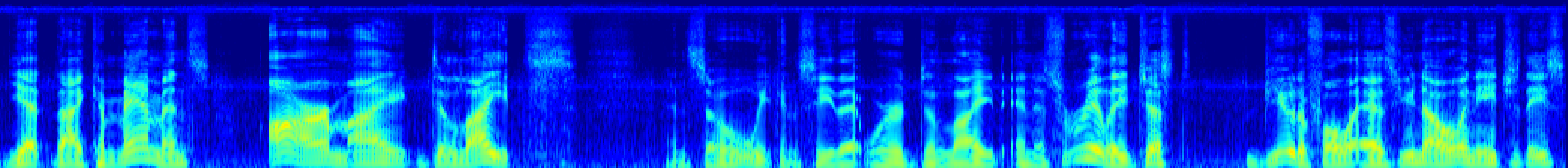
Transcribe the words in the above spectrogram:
yet thy commandments are my delights. And so we can see that word delight. And it's really just beautiful, as you know, in each of these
